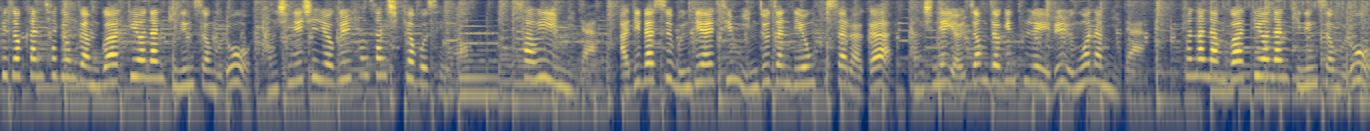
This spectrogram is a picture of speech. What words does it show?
쾌적한 착용감과 뛰어난 기능성으로 당신의 실력을 향상시켜 보세요. 4위입니다. 아디다스 문디알 팀 인조잔디용 풋살화가 당신의 열정적인 플레이를 응원합니다. 편안함과 뛰어난 기능성으로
